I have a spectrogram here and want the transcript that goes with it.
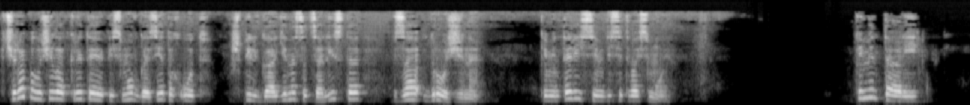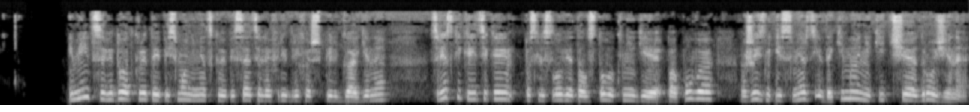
Вчера получил открытое письмо в газетах от Шпильгагена, социалиста, за Дрожжина. Комментарий 78. Комментарий. Имеется в виду открытое письмо немецкого писателя Фридриха Шпильгагена с резкой критикой послесловия Толстого книги Попова «Жизнь и смерть Евдокима Никитича Дрожжина».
